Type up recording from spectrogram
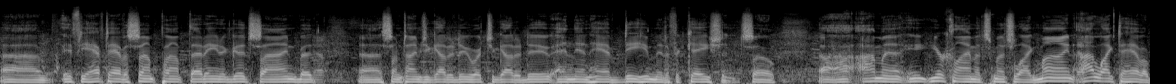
Uh, if you have to have a sump pump, that ain't a good sign, but yep. Uh, sometimes you got to do what you got to do, and then have dehumidification. So, uh, I'm a your climate's much like mine. I like to have a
